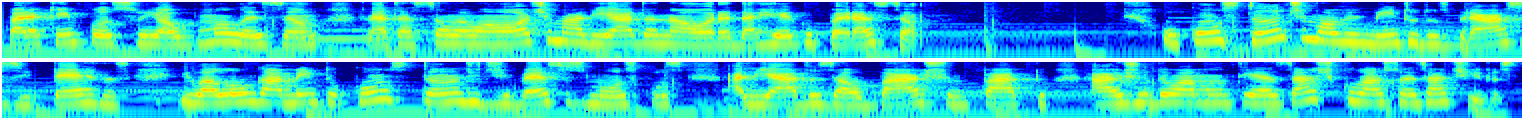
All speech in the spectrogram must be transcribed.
Para quem possui alguma lesão, natação é uma ótima aliada na hora da recuperação. O constante movimento dos braços e pernas e o alongamento constante de diversos músculos, aliados ao baixo impacto, ajudam a manter as articulações ativas,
